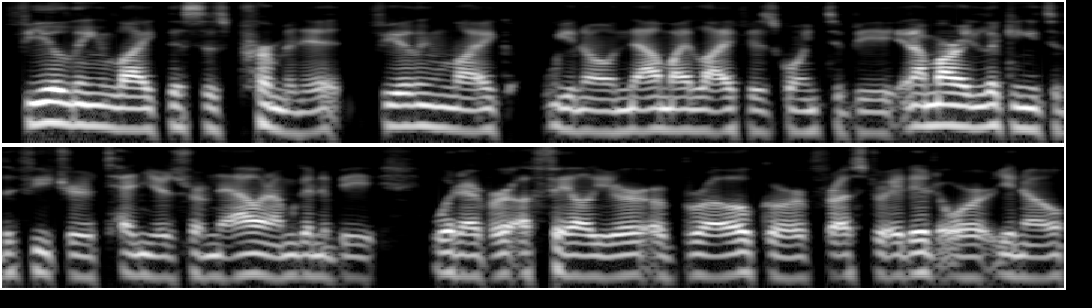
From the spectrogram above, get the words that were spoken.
feeling like this is permanent, feeling like, you know, now my life is going to be and I'm already looking into the future 10 years from now, and I'm gonna be whatever, a failure or broke or frustrated or, you know,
